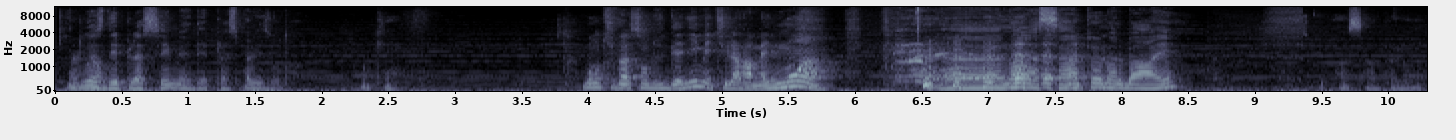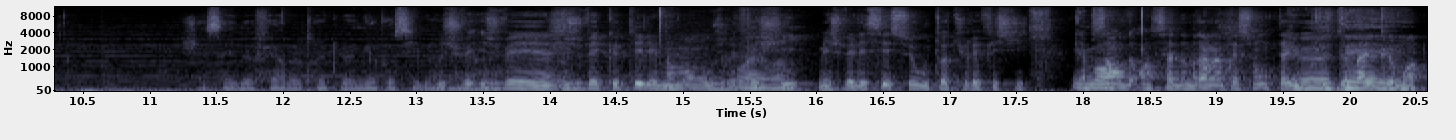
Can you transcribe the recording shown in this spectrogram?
qui doit se déplacer, mais elle déplace pas les autres. Ok. Bon, tu vas sans doute gagner, mais tu la ramènes moins. Euh, non, là, c'est un peu mal barré. C'est un peu long. J'essaye de faire le truc le mieux possible. Je vais, je vais, je vais cuter les moments où je réfléchis, ouais. mais je vais laisser ceux où toi tu réfléchis. Comme bon, ça, on- ça donnera l'impression que tu as eu plus de mal que moi.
